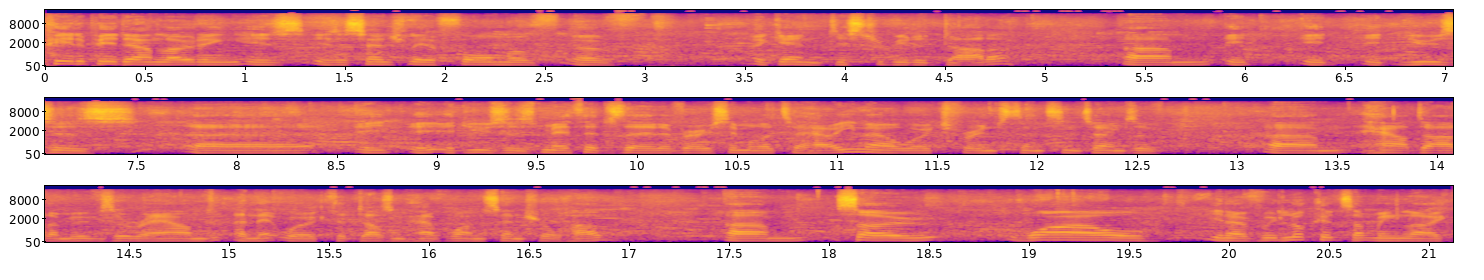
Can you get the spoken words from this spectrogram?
peer-to-peer downloading is, is essentially a form of, of again, distributed data. Um, it, it, it, uses uh, it, it, uses methods that are very similar to how email works, for instance, in terms of um, how data moves around a network that doesn't have one central hub. Um, so while you know, if we look at something like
